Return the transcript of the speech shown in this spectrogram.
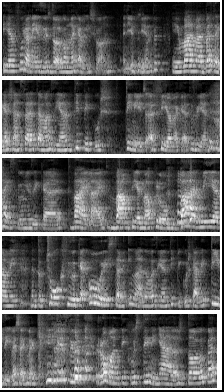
ilyen fura nézős dolgom nekem is van egyébként. Én már-már betegesen szeretem az ilyen tipikus tínédzser filmeket, az ilyen High School Musical, Twilight, Vámpírnapló, bármilyen, ami nem tudom, csókfülke, úristen, imádom az ilyen tipikus, kb. tíz éveseknek készült romantikus, tini nyálas dolgokat,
